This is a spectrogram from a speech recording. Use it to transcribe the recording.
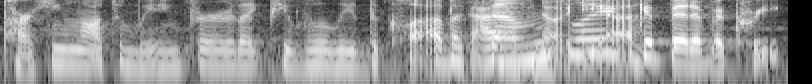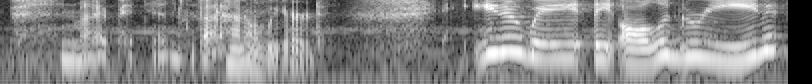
parking lots and waiting for like people to leave the club. Like, I have Sounds no idea. like a bit of a creep, in my opinion. It's kind of weird. Either way, they all agreed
